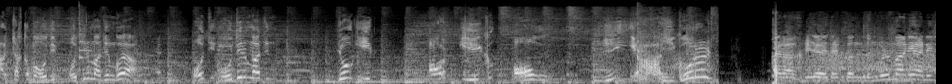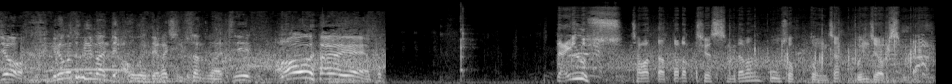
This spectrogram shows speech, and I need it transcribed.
아 잠깐만 어디 어디를 맞은 거야? 어디 어디를 맞은? 여기 어 이거 어우 이야 이거를 내가 흘려야 될 건 눈물만이 아니죠. 이런 것도 흘리면 안 돼. 아우 왜 내가 실수한 것 같지? 아우 예. 자, 일루스 잡았다 떨어뜨렸습니다만 후속 동작 문제 없습니다.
